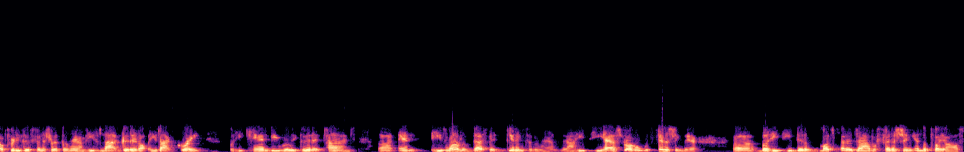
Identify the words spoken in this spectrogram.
a pretty good finisher at the rim. He's not good at all. He's not great, but he can be really good at times. Uh, and he's one of the best at getting to the rim. Now he he has struggled with finishing there, uh, but he, he did a much better job of finishing in the playoffs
